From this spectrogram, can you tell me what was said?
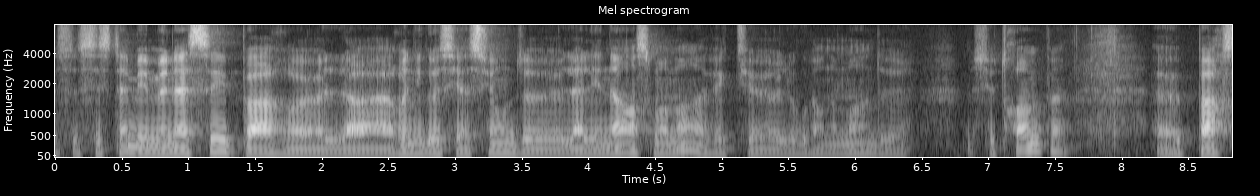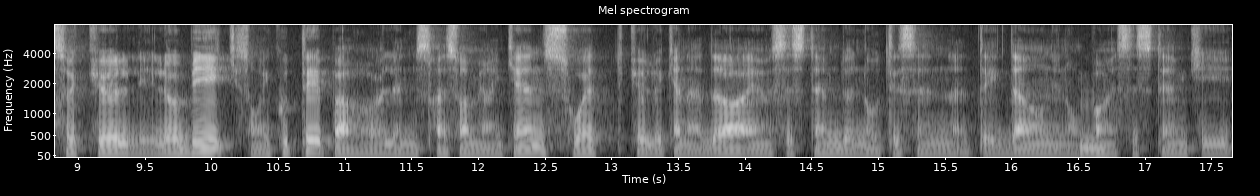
ce système est menacé par la renégociation de l'ALENA en ce moment avec le gouvernement de M. Trump. Euh, parce que les lobbies qui sont écoutés par euh, l'administration américaine souhaitent que le Canada ait un système de notice and takedown et non pas mm. un système qui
